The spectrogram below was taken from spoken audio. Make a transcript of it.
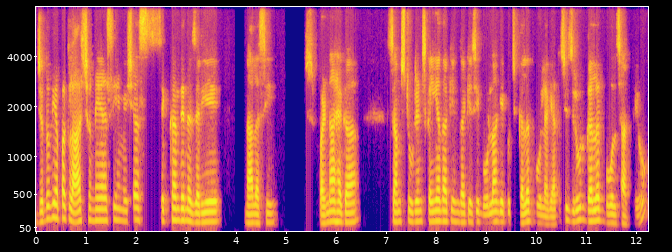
ਜਦੋਂ ਵੀ ਆਪਾਂ ਕਲਾਸ ਚ ਹੁੰਨੇ ਆ ਅਸੀਂ ਹਮੇਸ਼ਾ ਸਿੱਖਣ ਦੇ ਨਜ਼ਰੀਏ ਨਾਲ ਅਸੀਂ ਪੜ੍ਹਨਾ ਹੈਗਾ ਸਮ ਸਟੂਡੈਂਟਸ ਕਈਆਂ ਦਾ ਕੀ ਹੁੰਦਾ ਕਿ ਅਸੀਂ ਬੋਲਾਂਗੇ ਕੁਝ ਗਲਤ ਬੋਲਿਆ ਗਿਆ ਤੁਸੀਂ ਜ਼ਰੂਰ ਗਲਤ ਬੋਲ ਸਕਦੇ ਹੋ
